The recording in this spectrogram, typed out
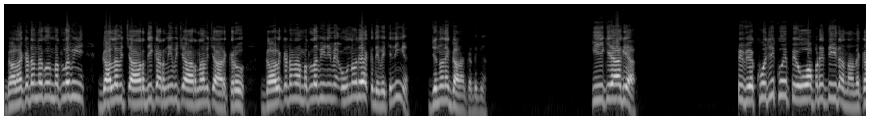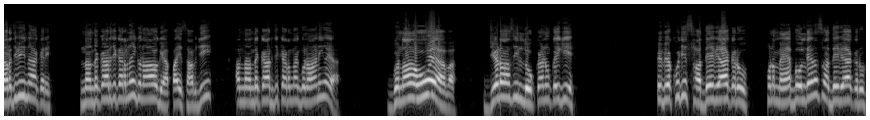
ਗਾਲਾਂ ਕੱਢਣ ਦਾ ਕੋਈ ਮਤਲਬ ਹੀ ਨਹੀਂ, ਗੱਲ ਵਿਚਾਰ ਦੀ ਕਰਨੀ, ਵਿਚਾਰ ਨਾਲ ਵਿਚਾਰ ਕਰੋ। ਗਾਲ ਕੱਢਣ ਦਾ ਮਤਲਬ ਹੀ ਨਹੀਂ, ਮੈਂ ਉਹਨਾਂ ਦੇ ਹੱਕ ਦੇ ਵਿੱਚ ਨਹੀਂ ਆ ਜਿਨ੍ਹਾਂ ਨੇ ਗਾਲਾਂ ਕੱਢੀਆਂ। ਕੀ ਕਿਹਾ ਗਿਆ? ਵੀ ਵੇਖੋ ਜੀ, ਕੋਈ ਪਿਓ ਆਪਣੀ ਧੀ ਦਾ ਆਨੰਦ ਕਾਰਜ ਵੀ ਨਾ ਕਰੇ। ਆਨੰਦ ਕਾਰਜ ਕਰਨਾ ਹੀ ਗੁਨਾਹ ਹੋ ਗਿਆ ਭਾਈ ਸਾਹਿਬ ਜੀ। ਆਨੰਦ ਕਾਰਜ ਕਰਨਾ ਗੁਨਾਹ ਨਹੀਂ ਹੋਇਆ। ਗੁਨਾਹ ਉਹ ਹੋਇਆ ਵਾ, ਜਿਹੜਾ ਅਸੀਂ ਲੋਕਾਂ ਨੂੰ ਕਹੀਏ ਵੀ ਵੇਖੋ ਜੀ, ਸਾਦੇ ਵਿਆਹ ਕਰੋ। ਹੁਣ ਮੈਂ ਬੋਲਦੇ ਆ ਨਾ, ਸਾਦੇ ਵਿਆਹ ਕਰੋ।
